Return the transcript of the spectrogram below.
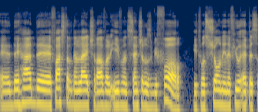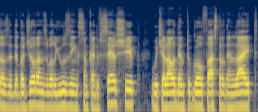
uh, they had uh, faster than light travel even centuries before. It was shown in a few episodes that the Bajorans were using some kind of sail ship which allowed them to go faster than light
